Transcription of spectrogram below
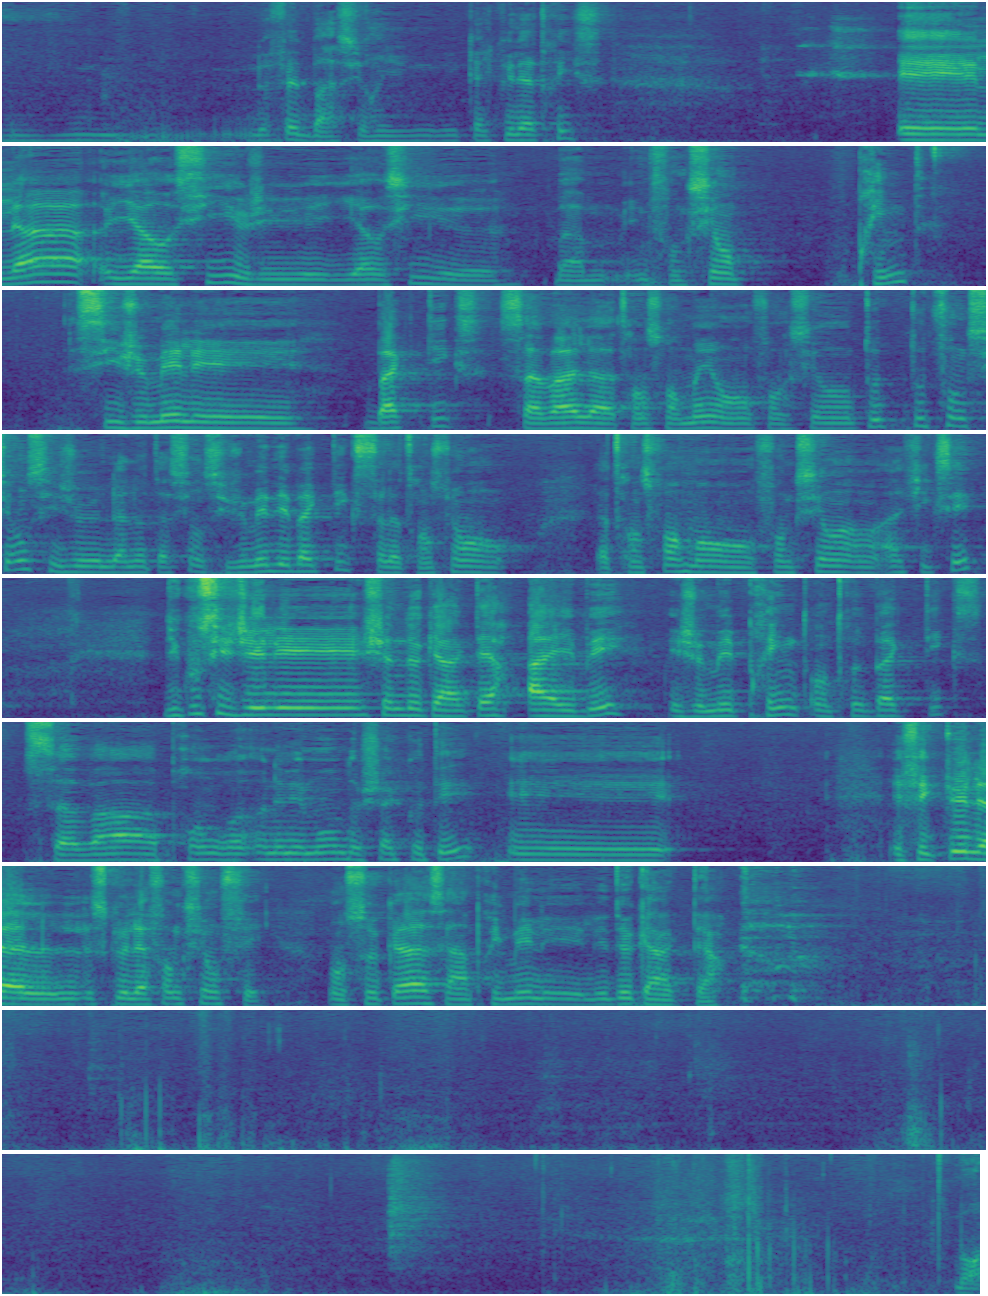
le faites bah, sur une calculatrice. Et là, il y a aussi, y a aussi euh, bah, une fonction print. Si je mets les, backticks, ça va la transformer en fonction, toute, fonction, si je, la si je mets des backticks, ça la transforme, en, la transforme en fonction infixée. Du coup, si j'ai les chaînes de caractères A et B, et je mets print entre backticks, ça va prendre un élément de chaque côté et effectuer ce que la fonction fait. Dans ce cas, c'est imprimer les deux caractères.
